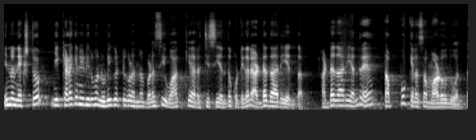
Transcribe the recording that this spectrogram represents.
ಇನ್ನು ನೆಕ್ಸ್ಟು ಈ ಕೆಳಗೆ ನೀಡಿರುವ ನುಡಿಗಟ್ಟುಗಳನ್ನು ಬಳಸಿ ವಾಕ್ಯ ರಚಿಸಿ ಅಂತ ಕೊಟ್ಟಿದ್ದಾರೆ. ಅಡ್ಡದಾರಿ ಅಂತ. ಅಡ್ಡದಾರಿ ಅಂದರೆ ತಪ್ಪು ಕೆಲಸ ಮಾಡೋದು ಅಂತ.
